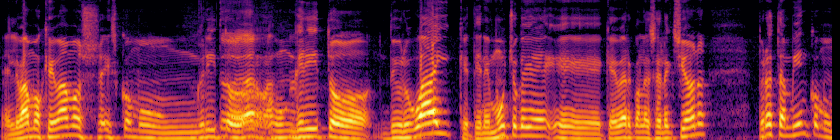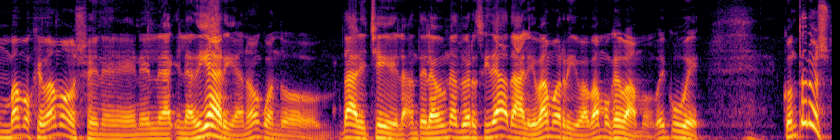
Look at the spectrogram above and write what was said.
El Vamos que Vamos es como un grito, de un grito de Uruguay, que tiene mucho que, eh, que ver con la selección, pero es también como un Vamos que Vamos en, en el- en la diaria, ¿no? Cuando, dale, che, ante la, una adversidad, dale, vamos arriba, vamos que vamos, BQB. Contanos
